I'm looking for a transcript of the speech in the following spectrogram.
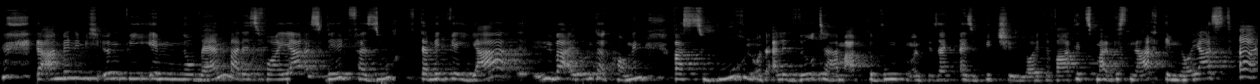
Da haben wir nämlich irgendwie im November des Vorjahres wild versucht, damit wir ja überall unterkommen, was zu buchen und alle Wirte haben abgewunken und gesagt, also bitteschön Leute, wartet mal bis nach dem Neujahrstag.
